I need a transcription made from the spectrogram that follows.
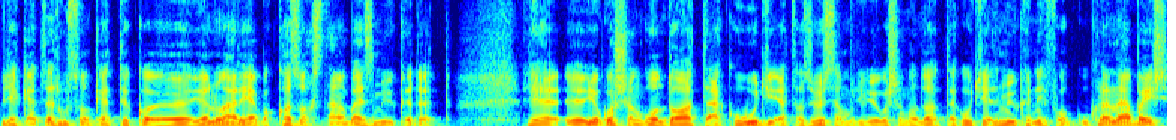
Ugye 2022. januárjában Kazaksztánban ez működött. Ugye, jogosan gondolták úgy, illetve az ő hogy jogosan gondolták úgy, hogy ez működni fog Ukrajnába is.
